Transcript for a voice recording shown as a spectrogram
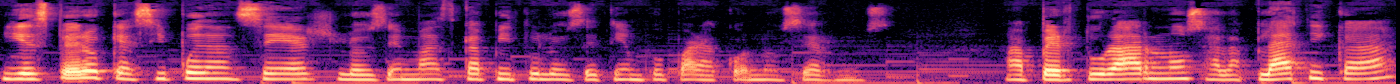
y espero que así puedan ser los demás capítulos de tiempo para conocernos, aperturarnos a la plática,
